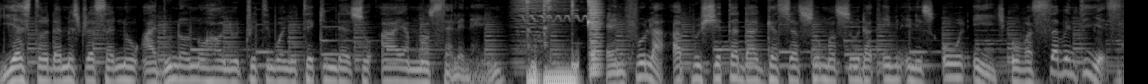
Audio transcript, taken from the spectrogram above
Yes, the mistress said, No, I do not know how you treat him when you take him there, so I am not selling him. And Fuller appreciated that gesture so much so that even in his old age, over 70 years,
